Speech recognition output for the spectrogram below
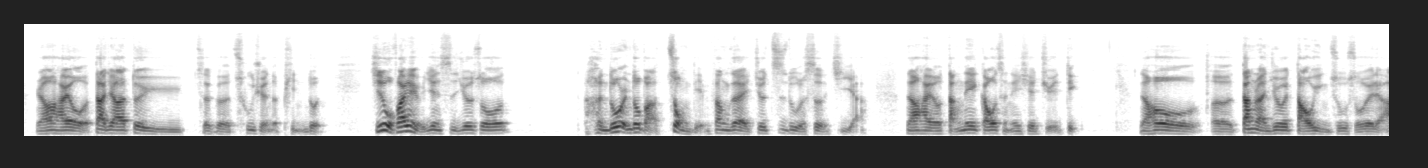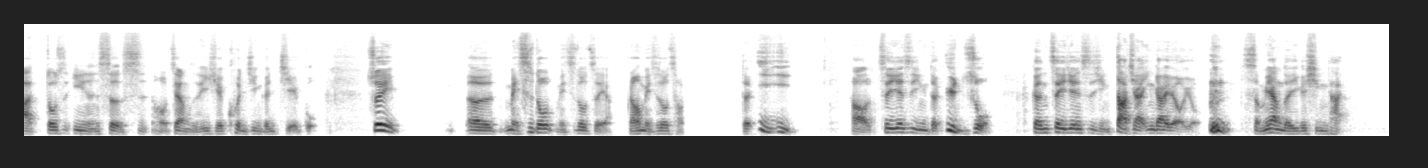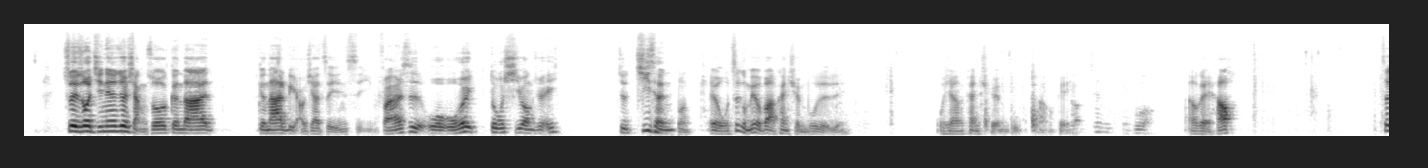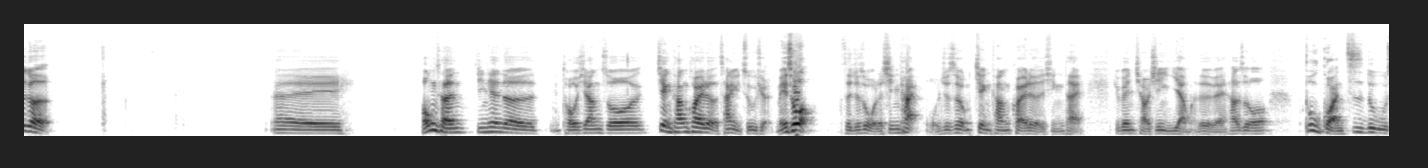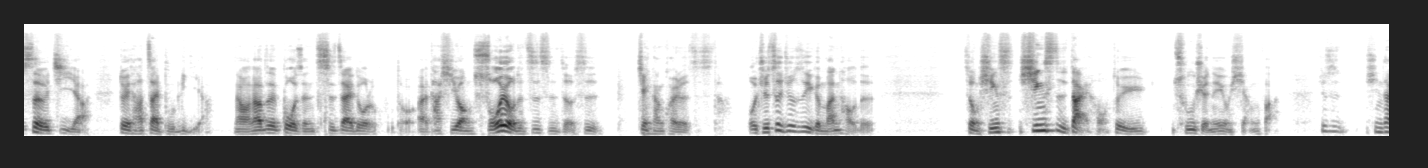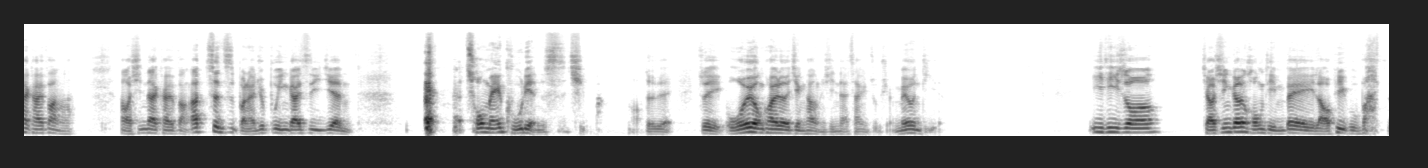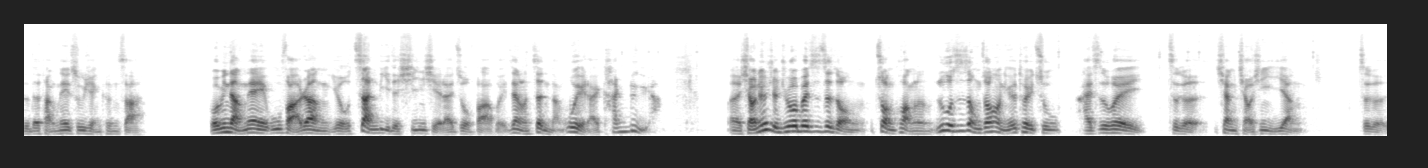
然后还有大家对于这个初选的评论，其实我发现有一件事，就是说很多人都把重点放在就制度的设计啊，然后还有党内高层的一些决定，然后呃，当然就会导引出所谓的啊，都是因人设事，然后这样子的一些困境跟结果，所以呃，每次都每次都这样，然后每次都吵的意义，好，这件事情的运作。跟这件事情，大家应该要有 什么样的一个心态？所以说今天就想说跟大家跟大家聊一下这件事情。反而是我我会多希望就，就哎，就基层，哎，我这个没有办法看全部，对不对？我想要看全部。OK，好，这是全部。OK，好，这个，哎，红尘今天的头像说健康快乐参与初选，没错，这就是我的心态，我就是用健康快乐的心态，就跟乔欣一样嘛，对不对？他说。不管制度设计啊，对他再不利啊，然后他这个过程吃再多的苦头，哎，他希望所有的支持者是健康快乐支持他。我觉得这就是一个蛮好的这种新世新世代哈，对于初选的一种想法，就是心态开放啊，好，心态开放啊，政治本来就不应该是一件 愁眉苦脸的事情嘛，啊，对不对？所以我会用快乐健康的心态参与初选，没问题的。ET 说，小新跟洪庭被老屁股把子的党内初选坑杀。国民党内无法让有战力的新血来做发挥，这样的政党未来堪虑啊。呃，小牛选区会不会是这种状况呢？如果是这种状况，你会退出，还是会这个像巧芯一样？这个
